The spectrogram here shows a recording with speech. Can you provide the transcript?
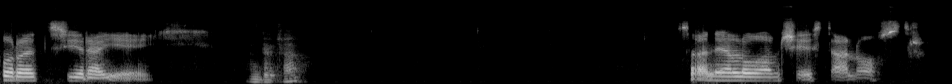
Curățirea ei. De ce? Să ne luăm ce este a nostru.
